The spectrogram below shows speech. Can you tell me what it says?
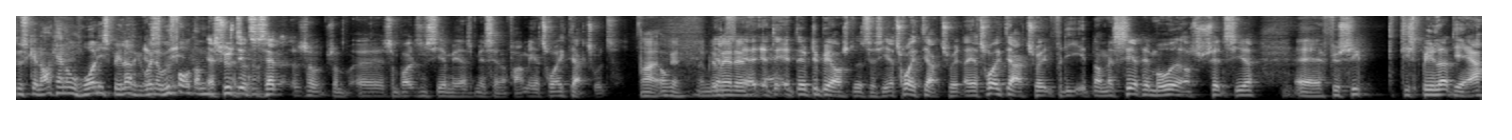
du skal nok have nogle hurtige spillere, der kan gå ind og udfordre dem. Jeg synes, det er Altså, interessant, som, som, øh, som Bolsen siger med, at- med at sende frem, men jeg tror ikke, det er aktuelt. Nej, okay. Jamen, det er Jeg, det. jeg, det, det, det bliver jeg også nødt til at sige. Jeg tror ikke, det er aktuelt. Og jeg tror ikke, det er aktuelt, fordi når man ser den måde, og selv siger, øh, fysik, de spiller, det er.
